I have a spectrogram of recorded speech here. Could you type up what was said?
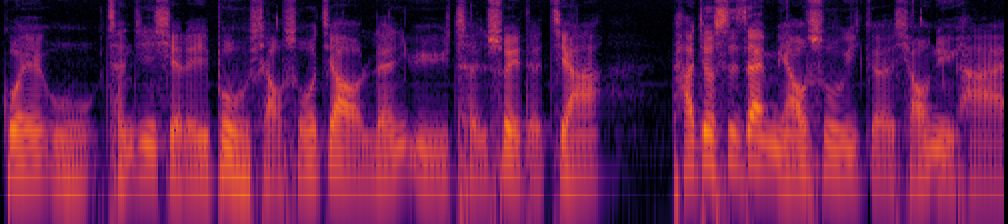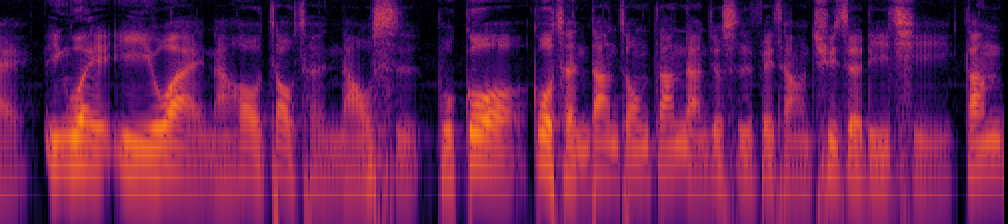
圭吾曾经写了一部小说，叫《人鱼沉睡的家》。他就是在描述一个小女孩因为意外，然后造成脑死。不过过程当中当然就是非常曲折离奇。当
